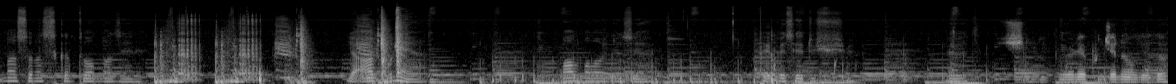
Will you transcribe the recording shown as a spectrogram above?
Ondan sonra sıkıntı olmaz yani. Ya abi bu ne ya? Mal mal oynuyoruz ya. PPS düşüşü. Evet. Şimdi böyle yapınca ne oluyordu?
